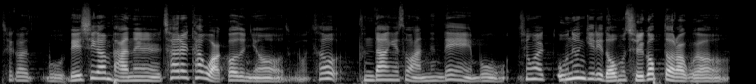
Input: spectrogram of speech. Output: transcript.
제가 뭐 4시간 반을 차를 타고 왔거든요. 서 분당에서 왔는데 뭐 정말 오는 길이 너무 즐겁더라고요.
